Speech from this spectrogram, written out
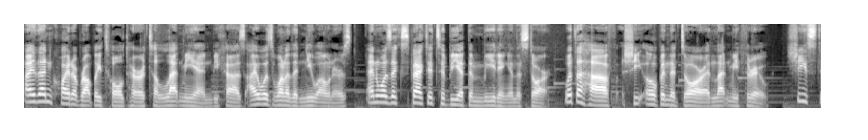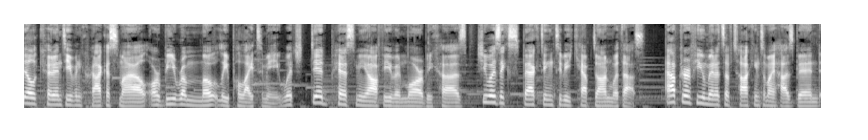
I then quite abruptly told her to let me in because I was one of the new owners and was expected to be at the meeting in the store. With a huff, she opened the door and let me through. She still couldn't even crack a smile or be remotely polite to me, which did piss me off even more because she was expecting to be kept on with us. After a few minutes of talking to my husband,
